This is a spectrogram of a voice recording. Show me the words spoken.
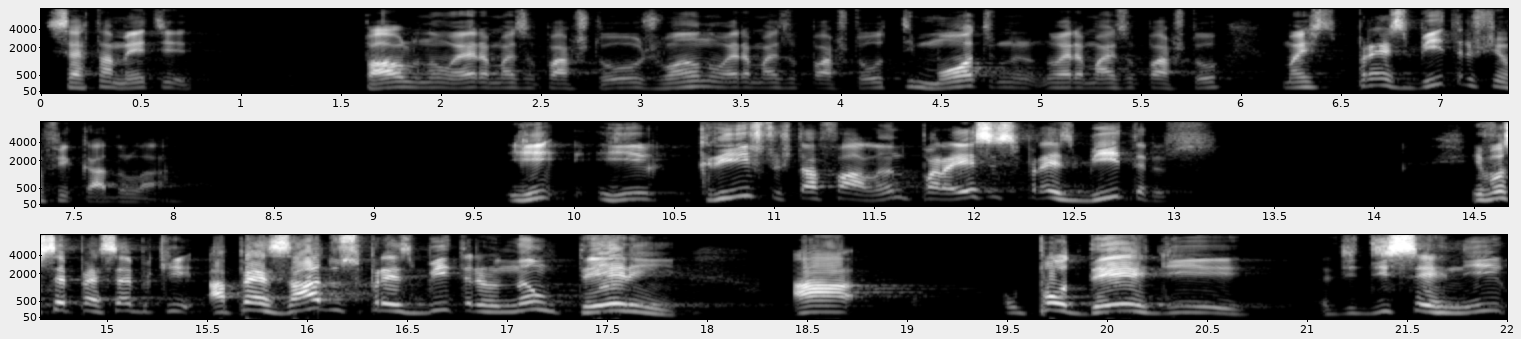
Certamente Paulo não era mais o pastor, João não era mais o pastor, Timóteo não era mais o pastor, mas presbíteros tinham ficado lá. E, e Cristo está falando para esses presbíteros. E você percebe que, apesar dos presbíteros não terem a, o poder de de discernir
